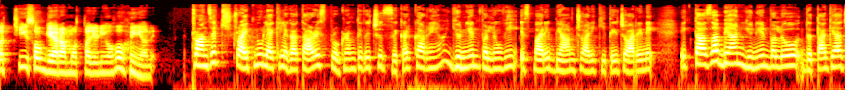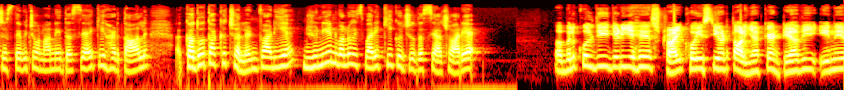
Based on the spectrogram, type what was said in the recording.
2511 ਮੌਤਾਂ ਜਿਹੜੀਆਂ ਉਹ ਹੋਈਆਂ ਨੇ। ਟ੍ਰਾਂਜ਼ਿਟ ਸਟ੍ਰਾਈਕ ਨੂੰ ਲੈ ਕੇ ਲਗਾਤਾਰ ਇਸ ਪ੍ਰੋਗਰਾਮ ਦੇ ਵਿੱਚ ਜ਼ਿਕਰ ਕਰ ਰਹੇ ਹਾਂ। ਯੂਨੀਅਨ ਵੱਲੋਂ ਵੀ ਇਸ ਬਾਰੇ ਬਿਆਨ ਜਾਰੀ ਕੀਤੇ ਜਾ ਰਹੇ ਨੇ। ਇੱਕ ਤਾਜ਼ਾ ਬਿਆਨ ਯੂਨੀਅਨ ਵੱਲੋਂ ਦਿੱਤਾ ਗਿਆ, ਜਿਸ ਦੇ ਵਿੱਚ ਉਹਨਾਂ ਨੇ ਦੱਸਿਆ ਹੈ ਕਿ ਹੜਤਾਲ ਕਦੋਂ ਤੱਕ ਚੱਲਣ ਵਾਲੀ ਹੈ। ਯੂਨੀਅਨ ਵੱਲੋਂ ਇਸ ਬਾਰੇ ਕੀ ਕੁਝ ਦੱਸਿਆ ਜਾ ਰਿਹਾ ਹੈ? ਬਿਲਕੁਲ ਜੀ, ਜਿਹੜੀ ਇਹ ਸਟ੍ਰਾਈਕ ਹੋਈ ਸੀ 48 ਘੰਟਿਆਂ ਦੀ, ਇਹਨੇ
